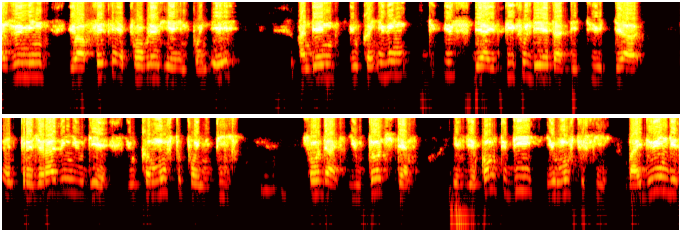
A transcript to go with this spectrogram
assuming you are facing a problem here in point A, and then you can even, if there is people there that they, they are pressurizing you there, you can move to point B so that you dodge them. If they come to B, you move to C. By doing this,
